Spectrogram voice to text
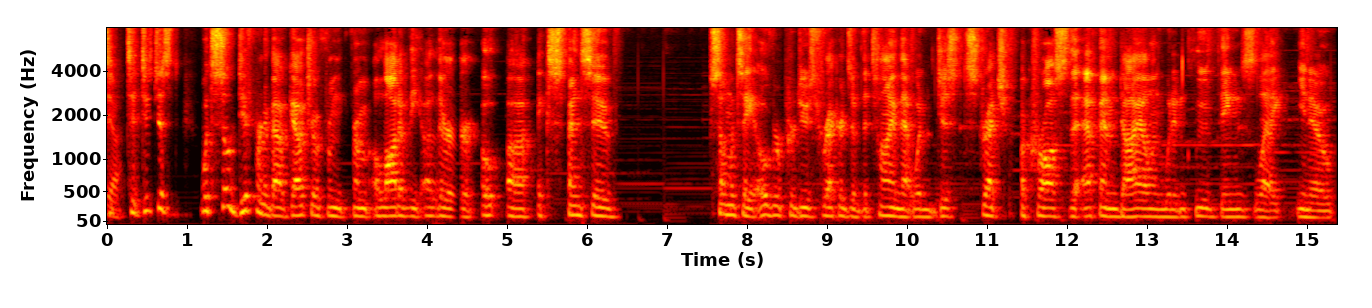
to, yeah. to, to just what's so different about Gaucho from from a lot of the other uh, expensive, some would say overproduced records of the time that would just stretch across the FM dial and would include things like you know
